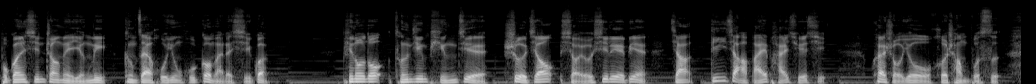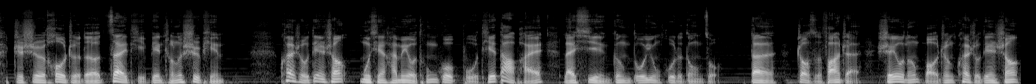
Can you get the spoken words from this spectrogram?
不关心账面盈利，更在乎用户购买的习惯。拼多多曾经凭借社交小游戏裂变加低价白牌崛起，快手又何尝不似？只是后者的载体变成了视频。快手电商目前还没有通过补贴大牌来吸引更多用户的动作。但照此发展，谁又能保证快手电商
